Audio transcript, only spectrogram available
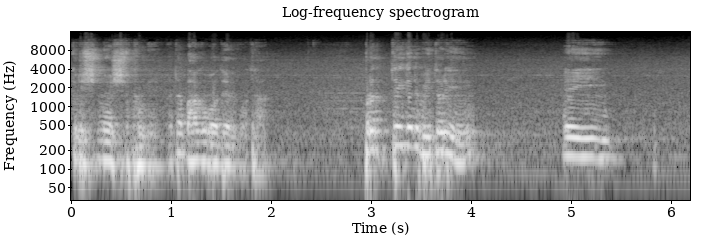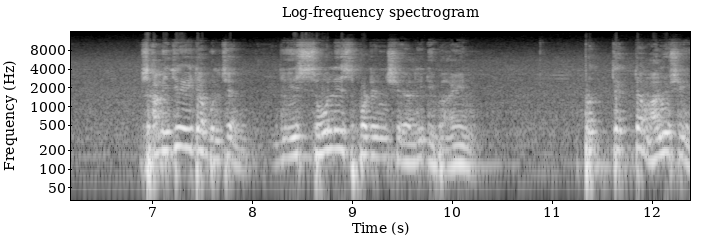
কৃষ্ণ স্ফুরে এটা ভাগবতের কথা। প্রত্যেকের ভিতরে এই স্বামীজি এটা বলছেন যে সোল ইজ পটেন্সিয়ালি ডিভাইন প্রত্যেকটা মানুষই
